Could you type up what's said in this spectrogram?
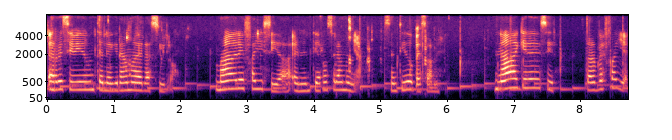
He recibido un telegrama del asilo. Madre fallecida, el entierro será mañana. Sentido pésame. Nada quiere decir. Tal vez ayer.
